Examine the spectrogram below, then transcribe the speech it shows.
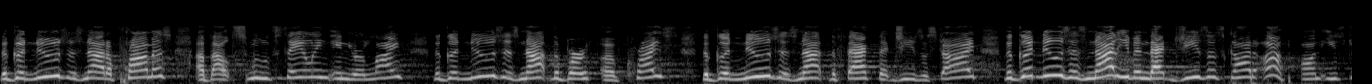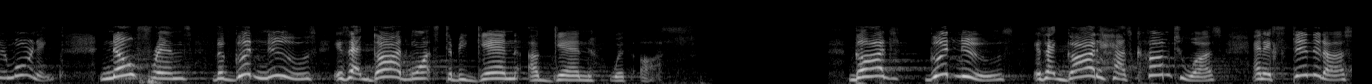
The good news is not a promise about smooth sailing in your life. The good news is not the birth of Christ. The good news is not the fact that Jesus died. The good news is not even that Jesus got up on Easter morning. No, friends, the good news is that God wants to begin again with us. God's good news is that God has come to us and extended us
